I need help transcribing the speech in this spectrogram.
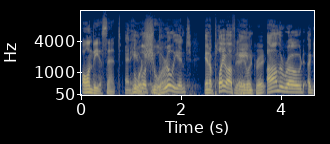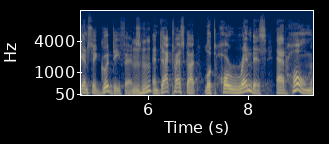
on the ascent. And he looked sure. brilliant in a playoff he game on the road against a good defense. Mm-hmm. And Dak Prescott looked horrendous at home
